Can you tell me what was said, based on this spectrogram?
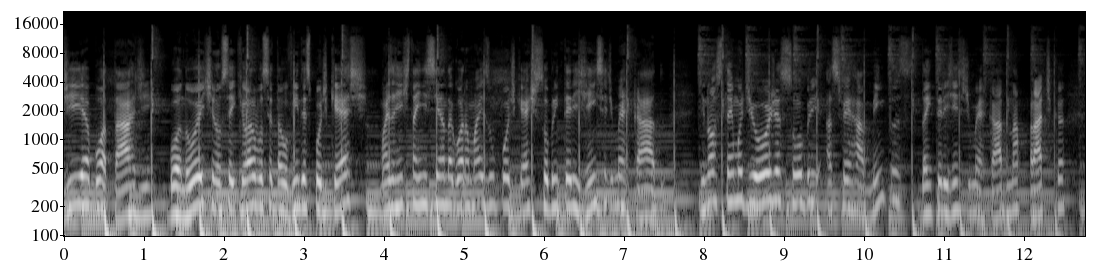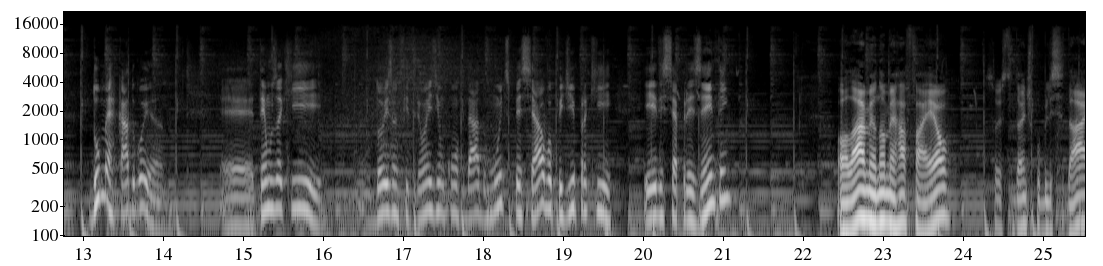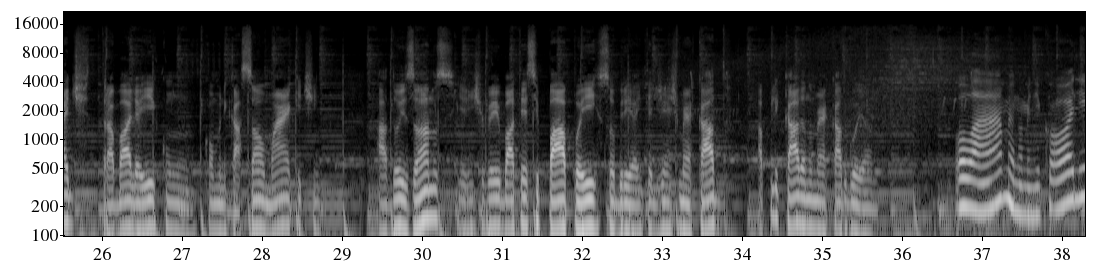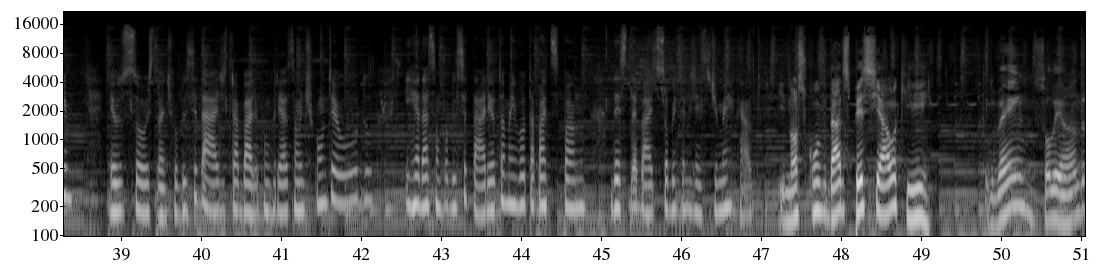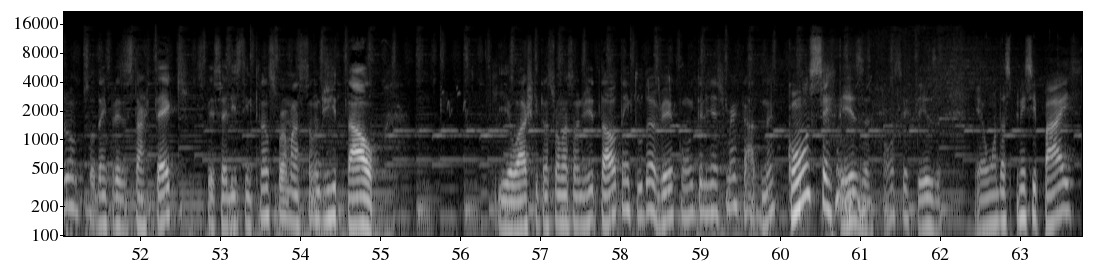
dia, boa tarde, boa noite. Não sei que hora você está ouvindo esse podcast, mas a gente está iniciando agora mais um podcast sobre inteligência de mercado. E nosso tema de hoje é sobre as ferramentas da inteligência de mercado na prática do mercado goiano. É, temos aqui dois anfitriões e um convidado muito especial. Vou pedir para que eles se apresentem. Olá, meu nome é Rafael, sou estudante de publicidade, trabalho aí com comunicação, marketing há dois anos e a gente veio bater esse papo aí sobre a inteligência de mercado aplicada no mercado goiano. Olá, meu nome é Nicole, eu sou estudante de publicidade, trabalho com criação de conteúdo e redação publicitária. Eu também vou estar participando desse debate sobre inteligência de mercado. E nosso convidado especial aqui. Tudo bem? Sou Leandro, sou da empresa StarTech, especialista em transformação digital. E eu acho que transformação digital tem tudo a ver com inteligência de mercado, né? Com certeza, com certeza. É uma das principais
